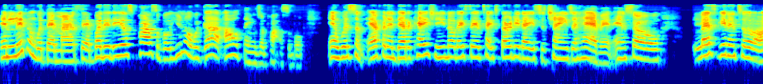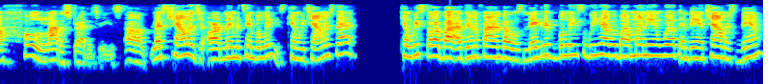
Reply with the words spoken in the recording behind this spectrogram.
and living with that mindset. But it is possible. You know, with God, all things are possible. And with some effort and dedication, you know, they say it takes 30 days to change a habit. And so let's get into a whole lot of strategies. Uh, let's challenge our limiting beliefs. Can we challenge that? Can we start by identifying those negative beliefs we have about money and wealth and then challenge them?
